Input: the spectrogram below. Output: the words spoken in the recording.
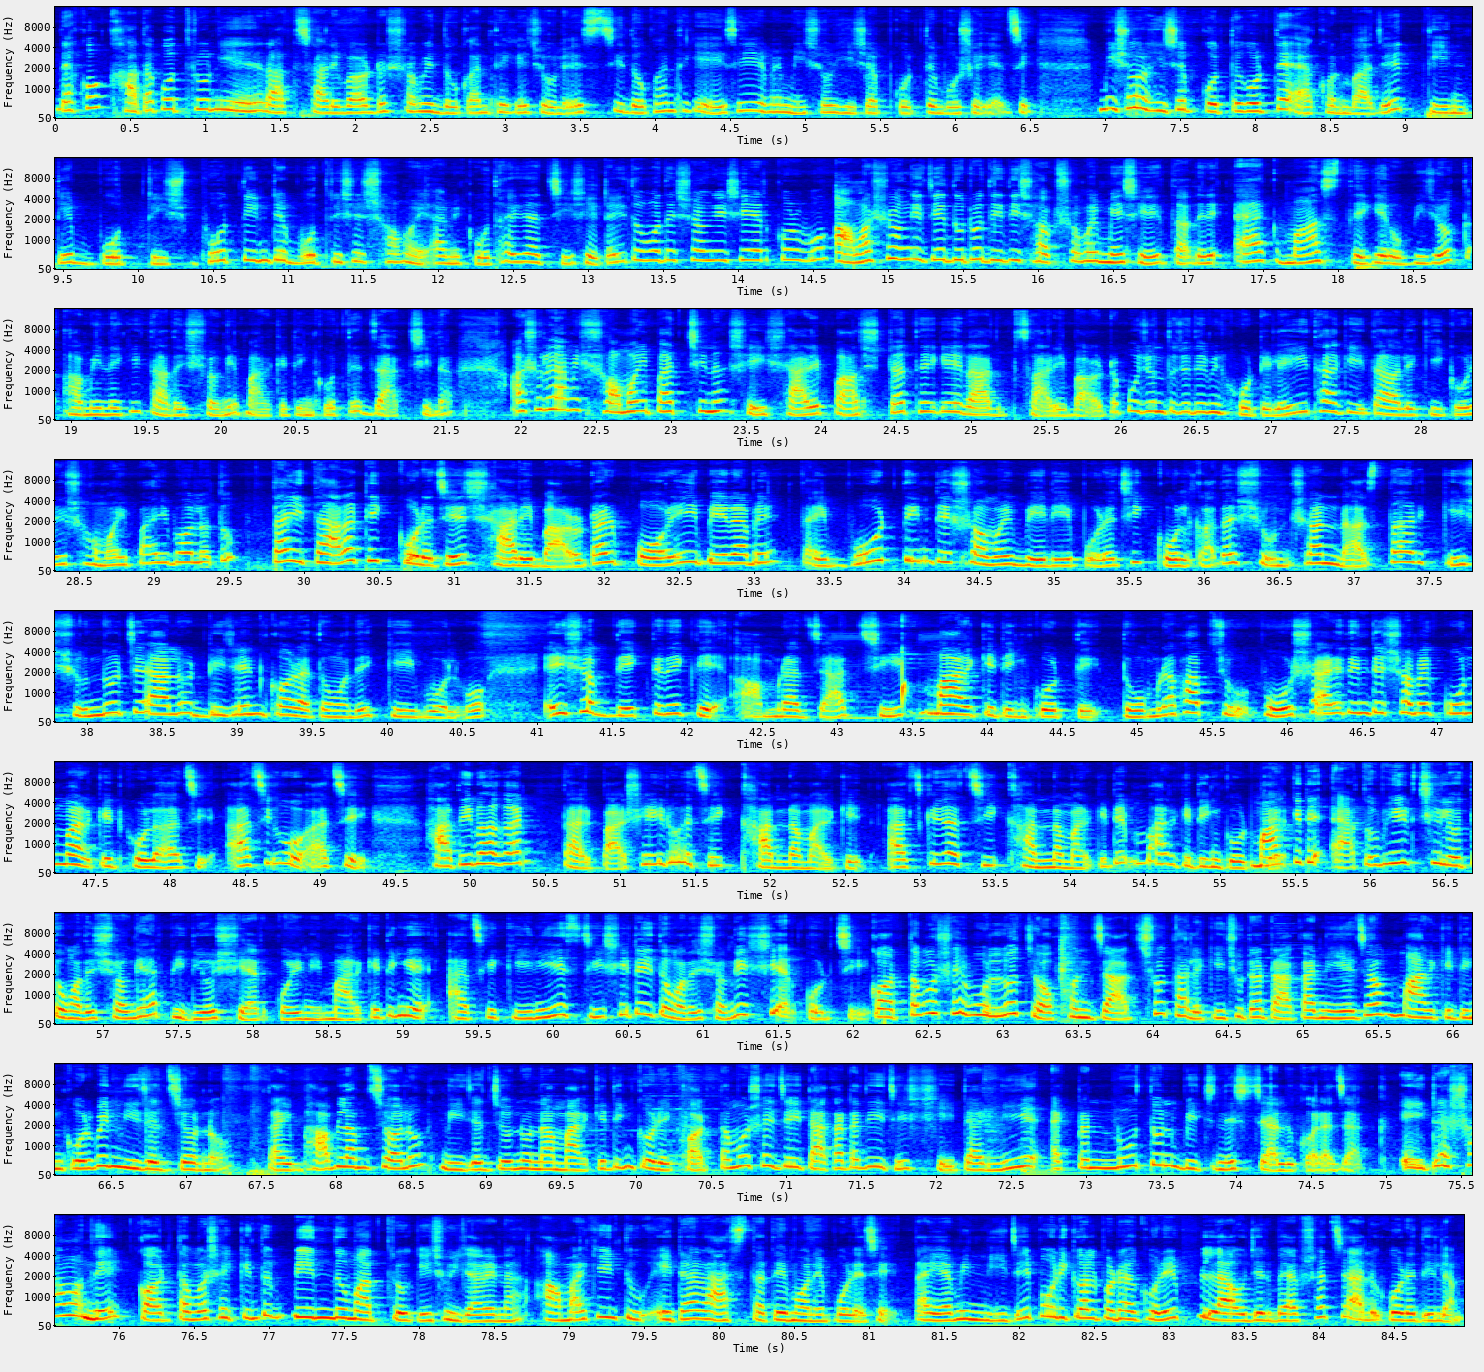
দেখো, খাতাপত্র নিয়ে রাত সাড়ে বারোটার সময় দোকান থেকে চলে এসেছি। দোকান থেকে এসেই আমি মিশোর হিসাব করতে বসে গেছি। মিশোর হিসেব করতে করতে এখন বাজে তিনটে বত্রিশ। ভোর তিনটে বত্রিশের সময় আমি কোথায় যাচ্ছি সেটাই তোমাদের সঙ্গে শেয়ার করব। আমার সঙ্গে যে দুটো দিদি সব সময় মেশে, তাদের এক মাস থেকে অভিযোগ আমি নাকি তাদের সঙ্গে মার্কেটিং করতে যাচ্ছি না। আসলে আমি সময় পাচ্ছি না, সেই সাড়ে পাঁচটা থেকে রাত সাড়ে বারোটা পর্যন্ত যদি আমি হোটেলেই থাকি, তাহলে কি করে সময় পাই বলো তো? তাই তারা ঠিক করেছে, সাড়ে বারোটার পরেই বেরাবে। তাই ভোর তিনটের সময় বেরিয়ে পড়েছি কলকাতার শুনশান রাস্তা। আর কি সুন্দর যে আলোর ডিজাইন করা, তোমাদের কী বলব? এইসব দেখতে দেখতে আমরা যাচ্ছি মার্কেটিং করতে। তোমরা ভাবছ, ভোর সাড়ে তিনটের সময় কোন মার্কেট খোলা আছে? আছে ও, আছে। হাতিবাগান, তার পাশেই রয়েছে খান্না মার্কেট। আজকে যাচ্ছি খান্না মার্কেটে মার্কেটিং করতে। মার্কেটে এত ভিড় ছিল তোমাদের সঙ্গে আর ভিডিও শেয়ার করিনি। মার্কেটিংয়ে আজকে কি নিয়ে এসেছি সেটাই তোমাদের সঙ্গে শেয়ার করছি। কর্তামশাই বলল, যখন যাচ্ছ তাহলে কিছুটা টাকা নিয়ে যাও, মার্কেটিং করবে নিজের জন্য। তাই ভাবলাম, চলো, নিজের জন্য না মার্কেটিং করে কর্তামশাই যেই টাকাটা দিয়েছি সেটা নিয়ে একটা নতুন বিজনেস চালু করা যাক। এইটার সম্বন্ধে কর্তামশাই কিন্তু বিন্দু মাত্র কিছুই জানে না। আমার কিন্তু এটা রাস্তাতে মনে পড়েছে। তাই আমি নিজেই পরিকল্পনা করে ব্লাউজের ব্যবসা চালু করে দিলাম।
